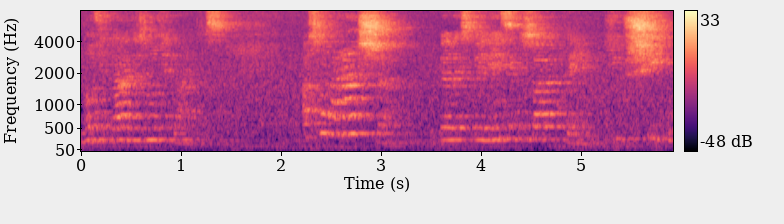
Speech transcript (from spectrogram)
novidades, novidades. A senhora acha, pela experiência que a senhora tem, que o Chico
